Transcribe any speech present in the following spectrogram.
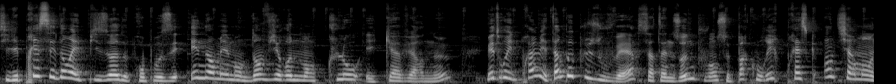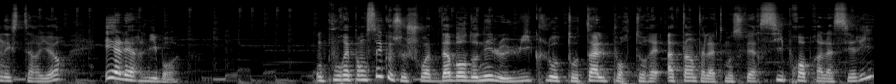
Si les précédents épisodes proposaient énormément d'environnements clos et caverneux, Metroid Prime est un peu plus ouvert, certaines zones pouvant se parcourir presque entièrement en extérieur et à l'air libre. On pourrait penser que ce choix d'abandonner le huis clos total porterait atteinte à l'atmosphère si propre à la série,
